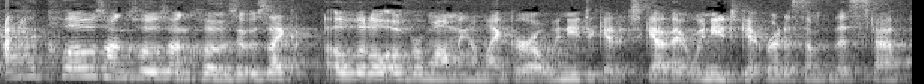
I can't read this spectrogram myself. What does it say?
I had clothes on clothes on clothes. It was like a little overwhelming. I'm like, girl, we need to get it together. We need to get rid of some of this stuff.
